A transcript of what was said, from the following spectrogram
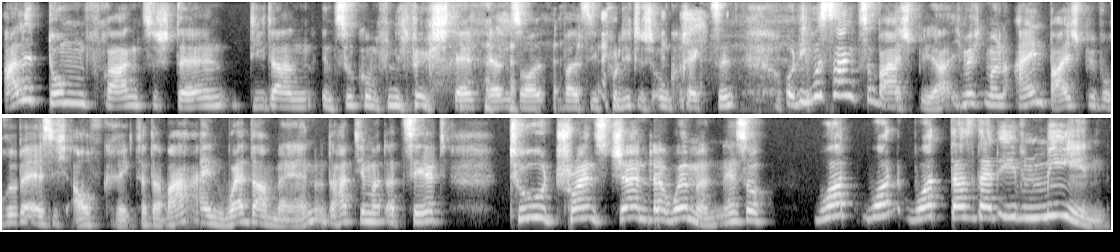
alle dummen Fragen zu stellen, die dann in Zukunft nicht mehr gestellt werden sollten, weil sie politisch unkorrekt sind. Und ich muss sagen, zum Beispiel, ja, ich möchte mal ein Beispiel, worüber er sich aufgeregt hat. Da war ein Weatherman und da hat jemand erzählt, two transgender women. Und er so, what what what does that even mean?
